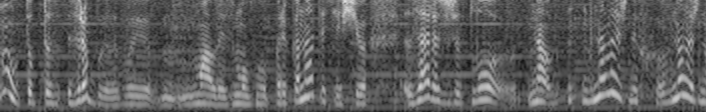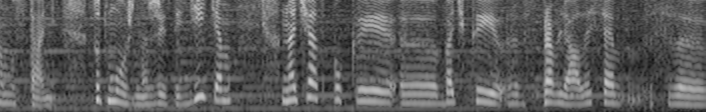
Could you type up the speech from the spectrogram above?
Ну тобто зробили. Ви мали змогу переконатися, що зараз житло на в належних в належному стані. Тут можна жити дітям. На час, поки е, батьки справлялися з, е,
